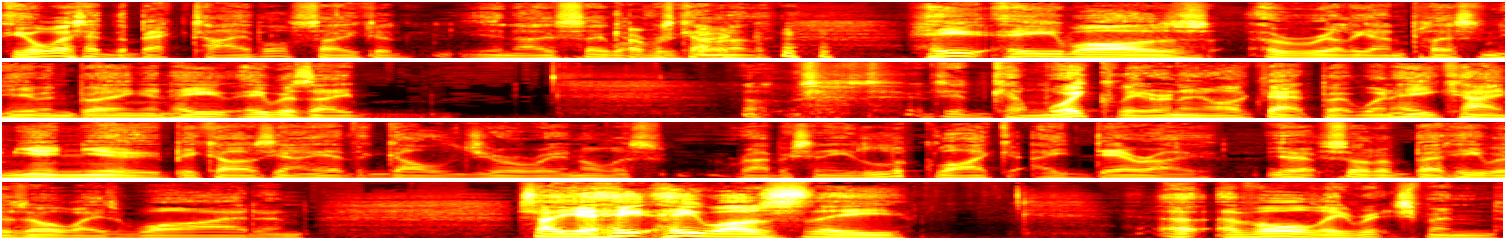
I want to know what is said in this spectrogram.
he always had the back table so he could you know see what Cover was coming. back. he he was a really unpleasant human being, and he he was a. It didn't come weekly or anything like that, but when he came, you knew because you know he had the gold jewellery and all this rubbish, and he looked like a Darrow, Yep. sort of, but he was always wired, and so yeah, he he was the uh, of all the Richmond.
